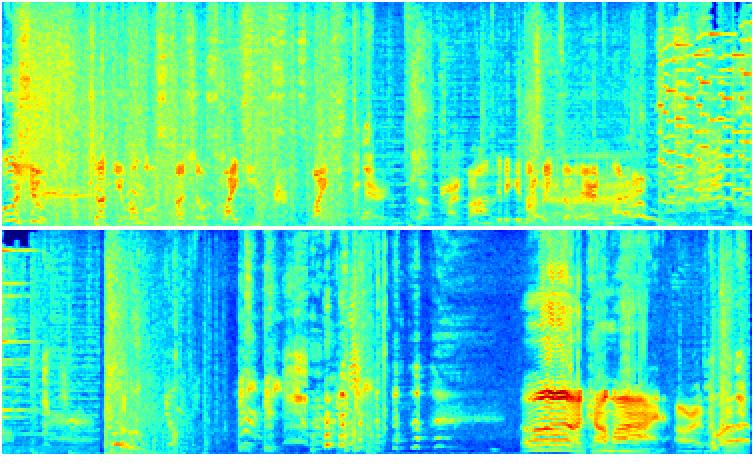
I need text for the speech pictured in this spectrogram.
Oh shoot! Chuck, you almost touched those spiky spikes there and stuff. Alright, Bomb's gonna get those wings over there. Come on. Uh, come on! Alright, Matilda.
